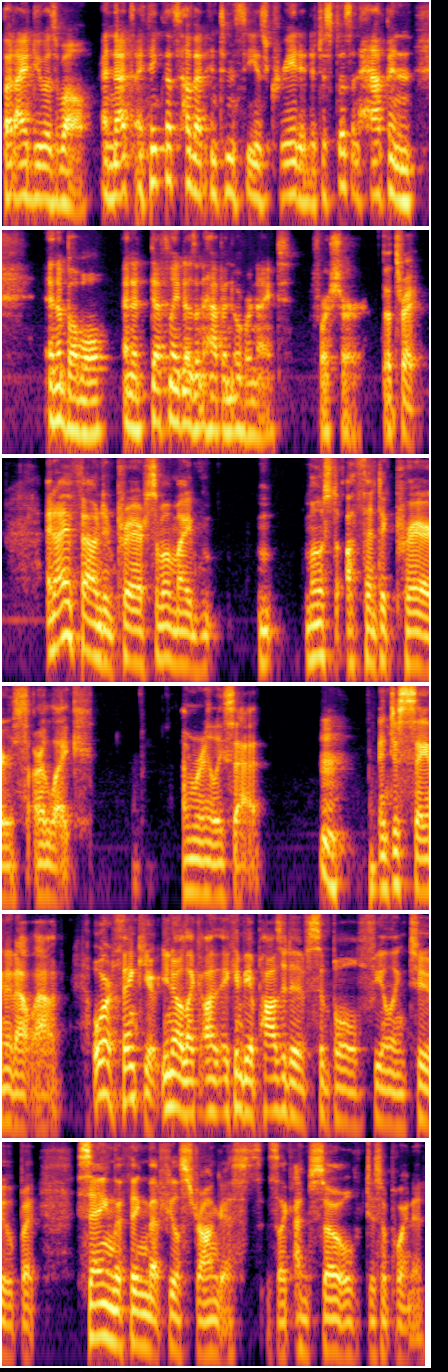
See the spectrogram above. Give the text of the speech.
but I do as well. And that's I think that's how that intimacy is created. It just doesn't happen in a bubble, and it definitely doesn't happen overnight for sure. That's right. And I have found in prayer some of my m- most authentic prayers are like, "I'm really sad," mm. and just saying it out loud, or "Thank you." You know, like uh, it can be a positive, simple feeling too, but saying the thing that feels strongest is like, "I'm so disappointed."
